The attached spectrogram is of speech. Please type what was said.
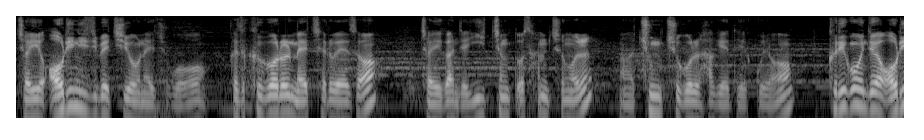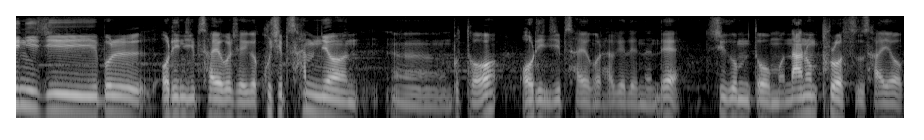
저희 어린이집에 지원해주고 그래서 그거를 매체로 해서 저희가 이제 2층 또 3층을 어, 중축을 하게 됐고요. 그리고 이제 어린이집을 어린이집 사역을 저희가 93년부터 어린이집 사역을 하게 됐는데 지금 또 뭐 나눔 플러스 사역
